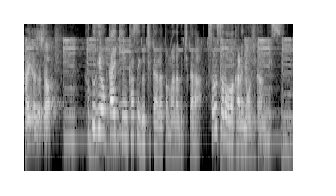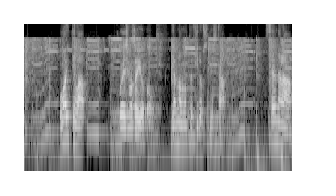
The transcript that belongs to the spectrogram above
はい、ありがとうございました。副業解禁稼ぐ力と学ぶ力そろそろお別れのお時間ですお相手は小林正宏と、山本博史でしたさよなら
